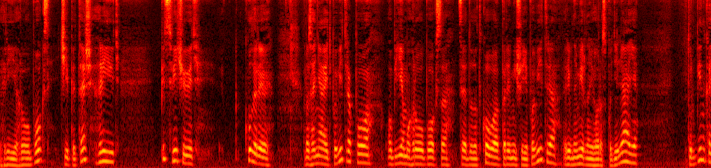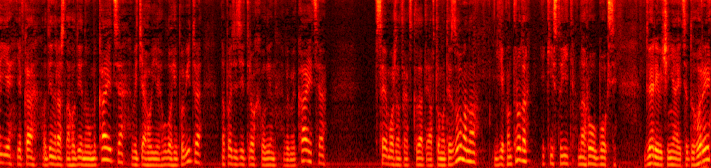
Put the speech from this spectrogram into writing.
гріє гроубокс, чіпи теж гріють, підсвічують, кулери розганяють повітря по об'єму гроубокса. Це додатково перемішує повітря, рівномірно його розподіляє. Турбінка є, яка один раз на годину вмикається, витягує вологі повітря на протязі трьох хвилин, вимикається. Все, можна так сказати, автоматизовано. Є контролер, який стоїть на гроубоксі. Двері відчиняються догори.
